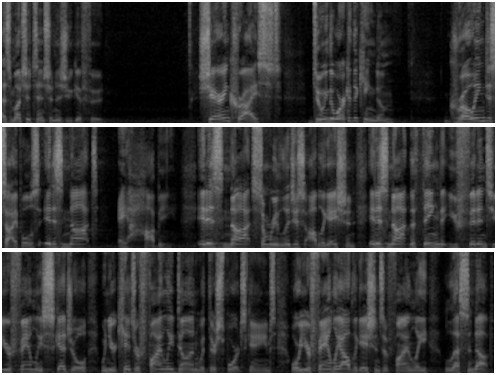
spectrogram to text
as much attention as you give food. Sharing Christ, doing the work of the kingdom, growing disciples, it is not a hobby. It is not some religious obligation. It is not the thing that you fit into your family schedule when your kids are finally done with their sports games or your family obligations have finally lessened up.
